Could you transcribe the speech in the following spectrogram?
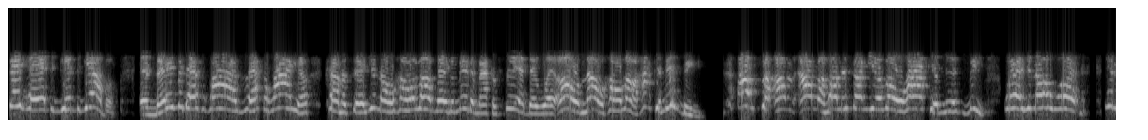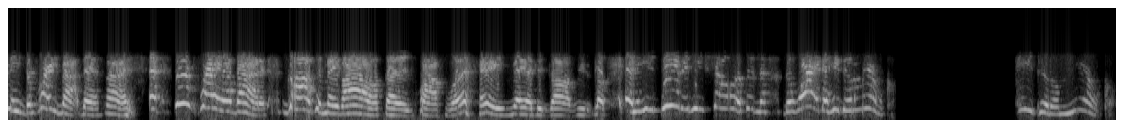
They had to get together. And maybe that's why Zechariah kind of said, you know, hold up, wait a minute, I can see it that way. Oh no, hold on, how can this be? I'm so I'm I'm a hundred some years old. How can this be? Well, you know what? You need to pray about that thing. Just pray about it. God can make all things possible. Amen. To God be the glory. And He did it. He showed us in the, the Word that He did a miracle. He did a miracle.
